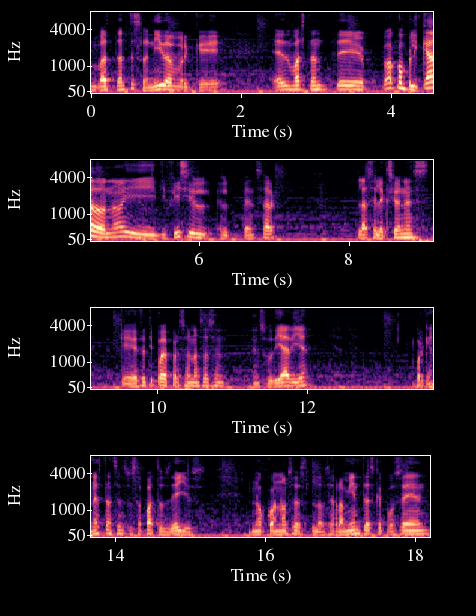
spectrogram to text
bastante sonido porque es bastante complicado, ¿no? Y difícil el pensar las elecciones que este tipo de personas hacen en su día a día porque no estás en sus zapatos de ellos. No conoces las herramientas que poseen,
